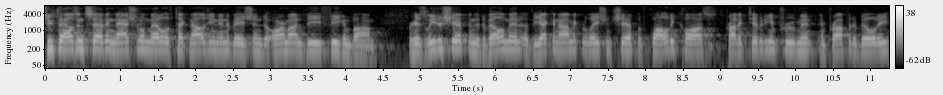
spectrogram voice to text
2007 National Medal of Technology and Innovation to Armand V. Feigenbaum for his leadership in the development of the economic relationship of quality costs, productivity improvement, and profitability,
